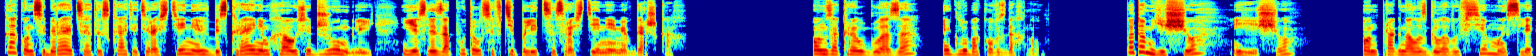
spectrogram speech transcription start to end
Как он собирается отыскать эти растения в бескрайнем хаосе джунглей, если запутался в теплице с растениями в горшках? Он закрыл глаза и глубоко вздохнул. Потом еще и еще. Он прогнал из головы все мысли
